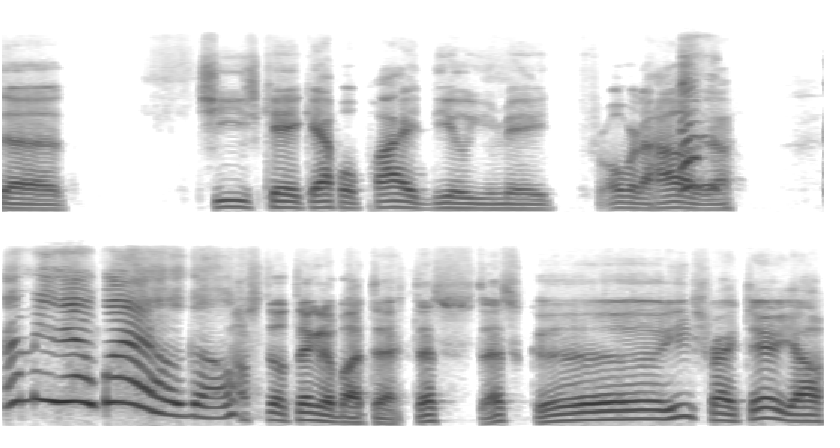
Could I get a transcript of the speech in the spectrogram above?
uh cheesecake apple pie deal you made for over the holiday. I made that a while ago. I'm still thinking about that. That's that's good eats right there, y'all.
